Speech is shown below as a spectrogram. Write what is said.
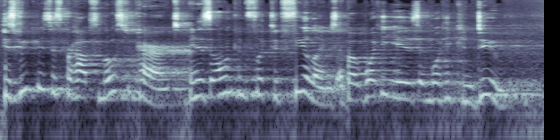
His weakness is perhaps most apparent in his own conflicted feelings about what he is and what he can do.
